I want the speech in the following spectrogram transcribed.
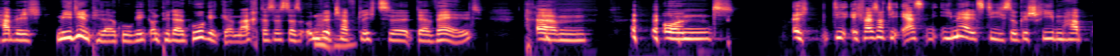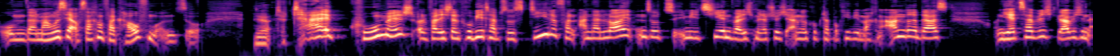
habe ich Medienpädagogik und Pädagogik gemacht. Das ist das mhm. unwirtschaftlichste mhm. der Welt. ähm, und ich, die, ich weiß noch, die ersten E-Mails, die ich so geschrieben habe, um dann, man muss ja auch Sachen verkaufen und so. Ja. Total komisch. Und weil ich dann probiert habe, so Stile von anderen Leuten so zu imitieren, weil ich mir natürlich angeguckt habe, okay, wie machen andere das? Und jetzt habe ich, glaube ich, in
